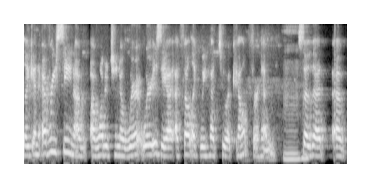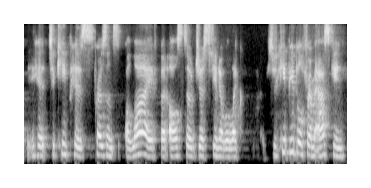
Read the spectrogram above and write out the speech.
Like in every scene, I, I wanted to know where where is he. I, I felt like we had to account for him mm-hmm. so that uh, he, to keep his presence alive, but also just you know like to keep people from asking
